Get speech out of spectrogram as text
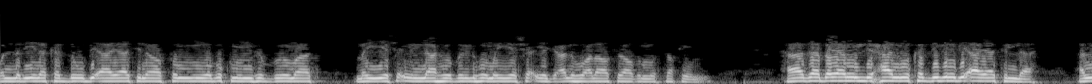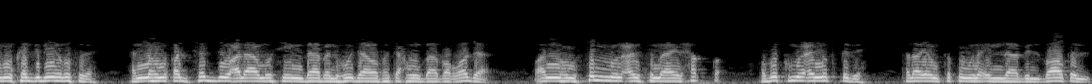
والذين كذبوا بآياتنا صم وبكم في الظلمات من يشاء الله يضلله من يشاء يجعله على صراط مستقيم. هذا بيان لحال المكذبين بآيات الله المكذبين رسله أنهم قد سدوا على أنفسهم باب الهدى وفتحوا باب الردى وأنهم صم عن سماع الحق وبكم عن نطق به فلا ينطقون إلا بالباطل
